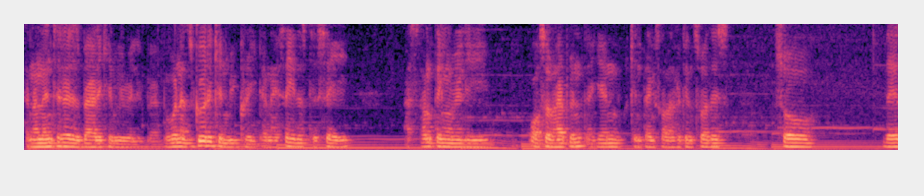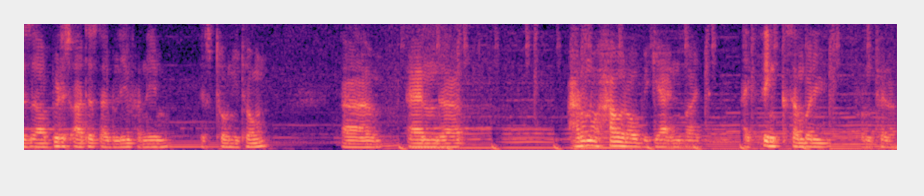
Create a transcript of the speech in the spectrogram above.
And when the internet is bad, it can be really bad. But when it's good, it can be great. And I say this to say, something really awesome happened. Again, we can thank South Africans for this. So there's a British artist, I believe her name is Toni Tone. Um, and uh, I don't know how it all began, but I think somebody from Twitter,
